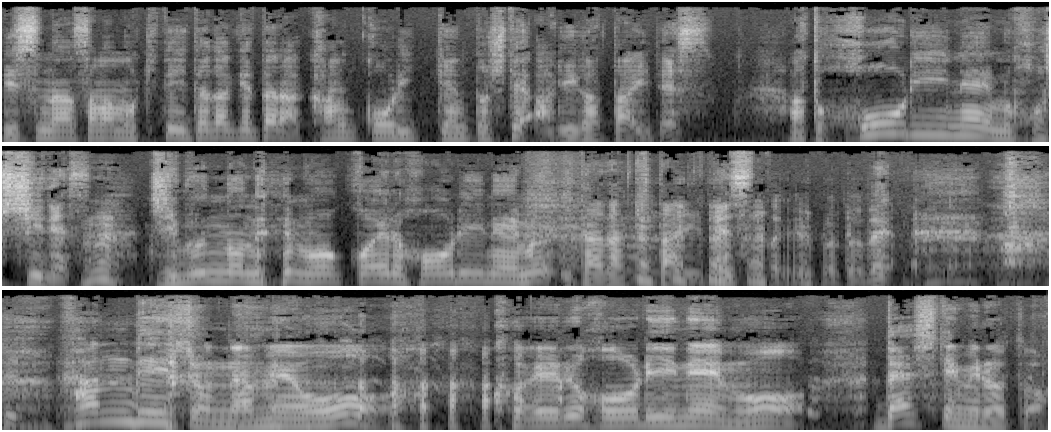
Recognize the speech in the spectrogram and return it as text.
リスナー様も来ていただけたら観光立県としてありがたいです。あと、ホーリーネーム欲しいです。うん自分のネームを超えるホーリーネームいただきたいです。ということで。はい。う。ファンデーションなめおを超えるホーリーネームを出してみろと。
